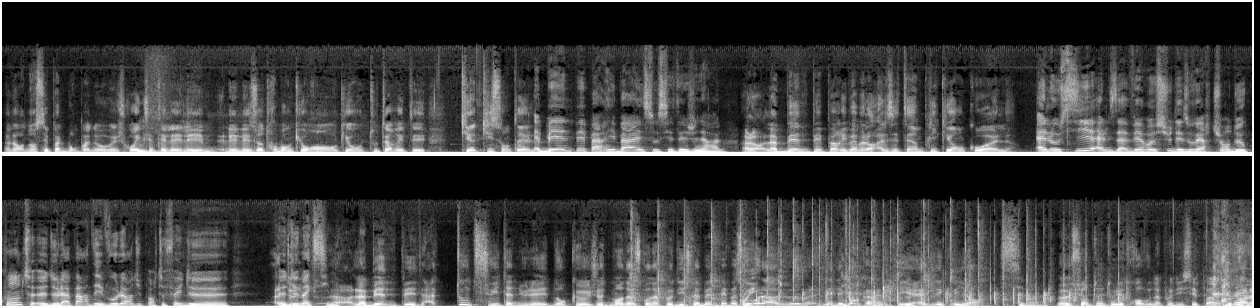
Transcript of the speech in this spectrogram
Ah non, c'est pas le bon panneau. Je croyais que c'était les, les- les- les autres banques qui ont, qui ont tout arrêté. Qui, qui sont-elles? BNP Paribas et Société Générale. Alors, la BNP Paribas, mais alors, elles étaient impliquées en quoi, elles? Elles aussi, elles avaient reçu des ouvertures de compte euh, de la part des voleurs du portefeuille de, euh, de Maxime. Alors, la BNP a tout de suite annulé, donc euh, je demande à ce qu'on applaudisse la BNP parce que voilà, euh, il y a des banques quand même qui aident les clients. Euh, surtout tous les trois, vous n'applaudissez pas. Je parle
